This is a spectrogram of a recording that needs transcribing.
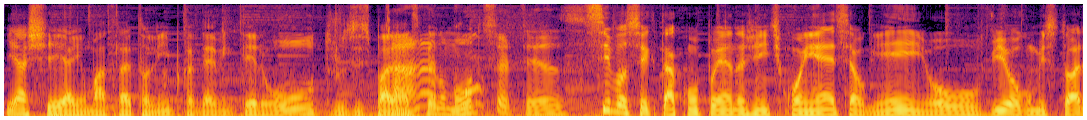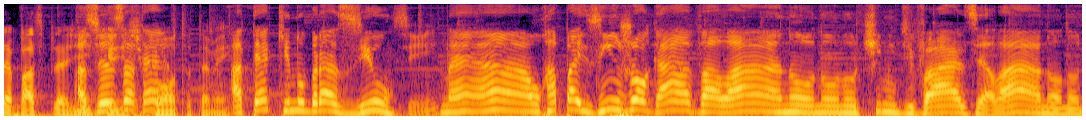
E achei aí uma atleta olímpica, devem ter outros espalhados Ah, pelo mundo. Com certeza. Se você que tá acompanhando a gente conhece alguém ou ouviu alguma história, passa pra gente Às que a vezes gente até- conta também. Até aqui no Brasil, Sim. né? Ah, o rapazinho jogava lá no, no, no time de várzea, lá no, no,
